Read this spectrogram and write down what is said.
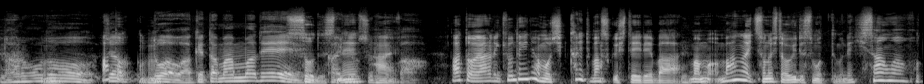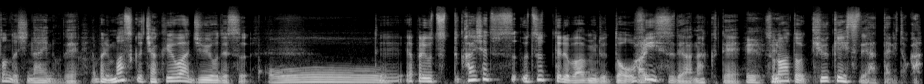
なるほど、うん、じゃあ、うん、ドアを開けたまんまでそうですね。はいあとはやはり基本的にはもうしっかりとマスクしていれば、まあ、万が一その人はウイルス持ってもね、飛散はほとんどしないので、やっぱりマスク着用は重要です。でやっぱりって会社で映ってる場を見ると、オフィスではなくて、はい、その後休憩室であったりとか、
